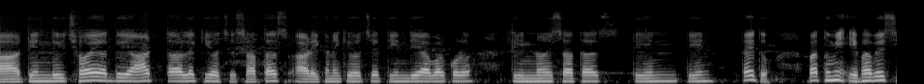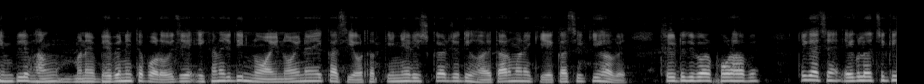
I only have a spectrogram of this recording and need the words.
আর তিন দুই ছয় আর দুই আট, তাহলে কি হচ্ছে? সাতাশ। আর এখানে কি হচ্ছে? তিন দিয়ে আবার করো। তিন নয়, সাতাশ, তিন তিন, তাই তো? বা তুমি এভাবে সিম্পলি ভাঙ মানে ভেবে নিতে পারো যে এখানে যদি নয় নয় নয় একাশি, অর্থাৎ তিনের স্কোয়ার যদি হয়, তার মানে কি? একাশি কি হবে? Three to the power four হবে। ঠিক আছে? এগুলো হচ্ছে কি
